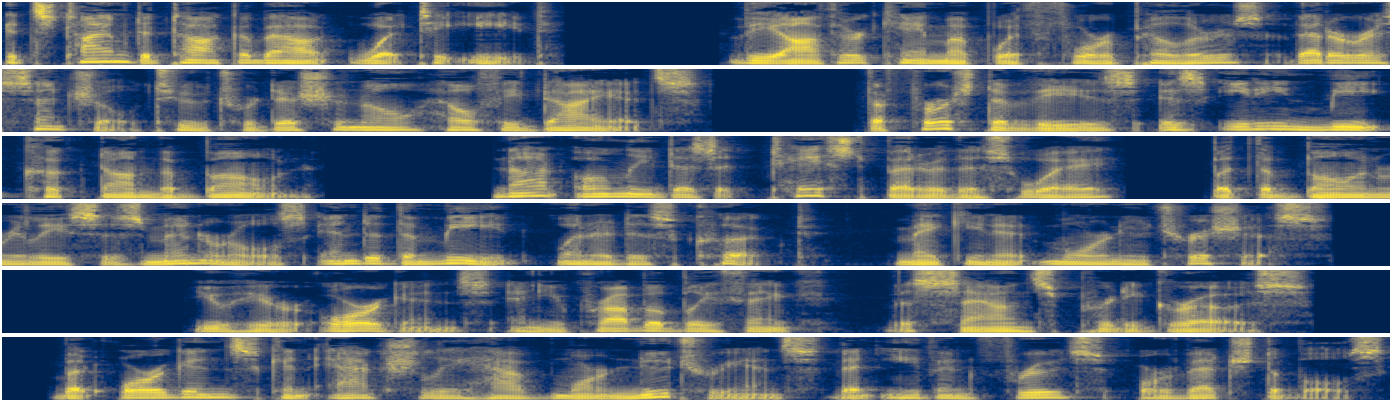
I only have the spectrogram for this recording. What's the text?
it's time to talk about what to eat. The author came up with four pillars that are essential to traditional healthy diets. The first of these is eating meat cooked on the bone. Not only does it taste better this way, but the bone releases minerals into the meat when it is cooked, making it more nutritious. You hear organs and you probably think, this sounds pretty gross. But organs can actually have more nutrients than even fruits or vegetables,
